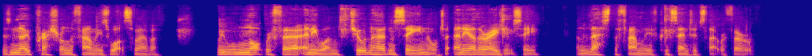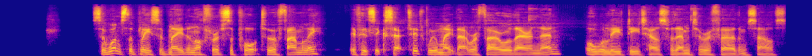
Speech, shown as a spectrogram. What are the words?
There's no pressure on the families whatsoever. We will not refer anyone to Children Heard and Seen or to any other agency unless the family have consented to that referral. So once the police have made an offer of support to a family, if it's accepted, we'll make that referral there and then, or we'll leave details for them to refer themselves.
